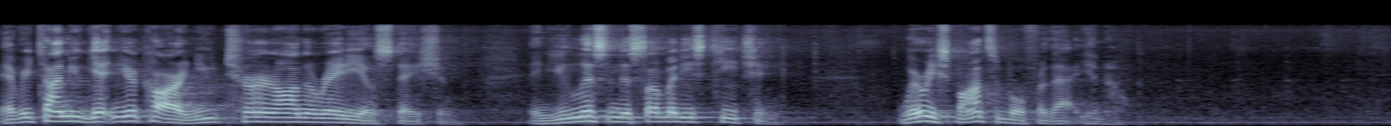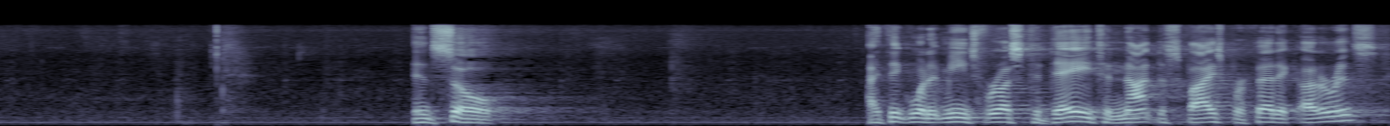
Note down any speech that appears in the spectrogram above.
Every time you get in your car and you turn on the radio station and you listen to somebody's teaching, we're responsible for that, you know. And so, I think what it means for us today to not despise prophetic utterance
